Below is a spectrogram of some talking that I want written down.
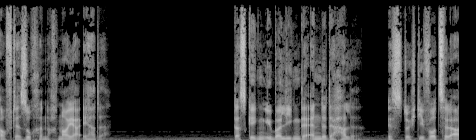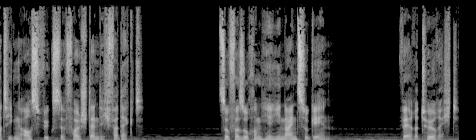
auf der Suche nach neuer Erde. Das gegenüberliegende Ende der Halle ist durch die wurzelartigen Auswüchse vollständig verdeckt. Zu versuchen, hier hineinzugehen, wäre töricht.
